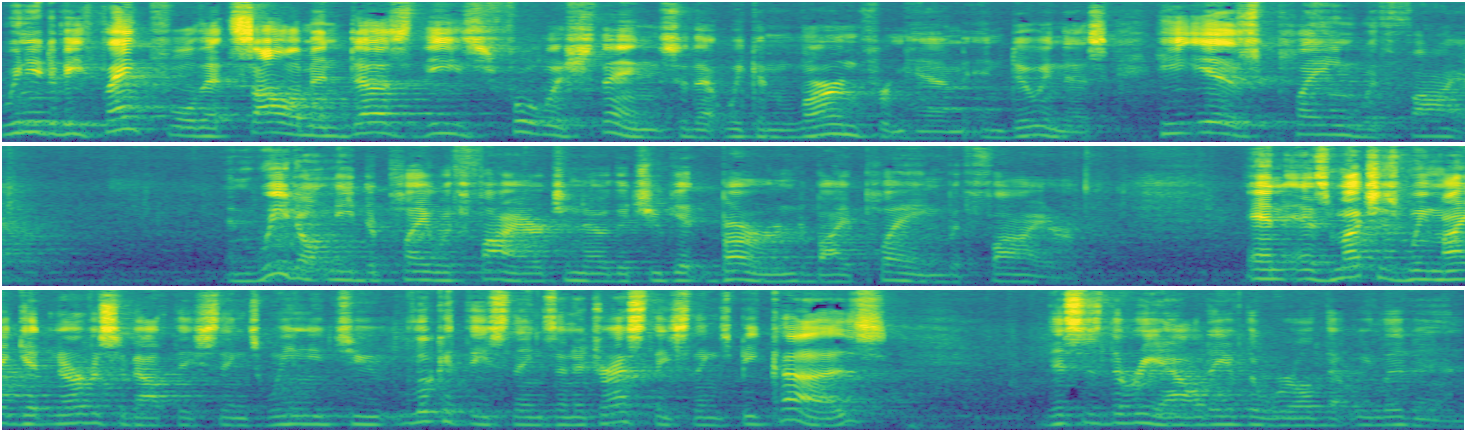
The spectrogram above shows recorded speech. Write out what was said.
We need to be thankful that Solomon does these foolish things so that we can learn from him in doing this. He is playing with fire. And we don't need to play with fire to know that you get burned by playing with fire. And as much as we might get nervous about these things, we need to look at these things and address these things because this is the reality of the world that we live in.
